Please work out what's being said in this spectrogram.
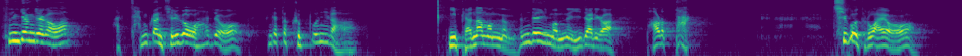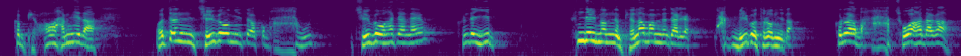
순경계가 와? 아, 잠깐 즐거워하죠. 근데 또 그뿐이라. 이 변함없는, 흔들림 없는 이 자리가 바로 딱 치고 들어와요. 그럼 묘합니다. 어떤 즐거움이 있어갖고 막 우- 즐거워하잖아요? 그런데 이 흔들림 없는, 변함 없는 자리가 딱 밀고 들어옵니다. 그러다가 막 좋아하다가,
